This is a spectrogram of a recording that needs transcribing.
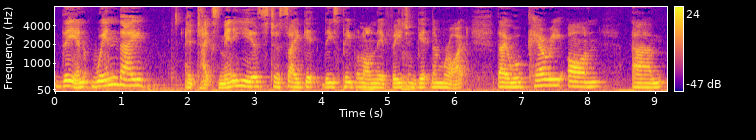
then, when they, it takes many years to say get these people on their feet and get them right. They will carry on. Um,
